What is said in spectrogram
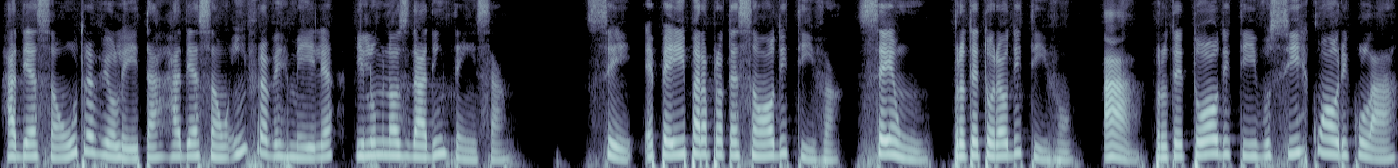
radiação ultravioleta, radiação infravermelha e luminosidade intensa. C. EPI para proteção auditiva. C1. Protetor auditivo. A. Protetor auditivo circunauricular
